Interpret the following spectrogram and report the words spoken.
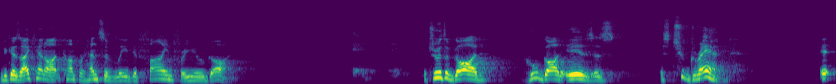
because I cannot comprehensively define for you God. The truth of God, who God is, is, is too grand. It,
